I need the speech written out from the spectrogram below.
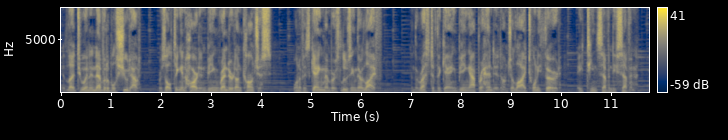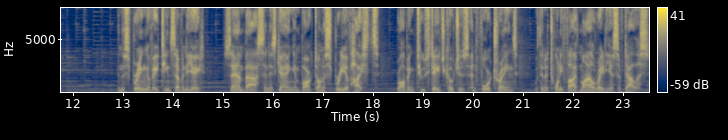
It led to an inevitable shootout resulting in Hardin being rendered unconscious, one of his gang members losing their life, and the rest of the gang being apprehended on July 23, 1877. In the spring of 1878, Sam Bass and his gang embarked on a spree of heists, robbing two stagecoaches and four trains within a 25-mile radius of Dallas.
